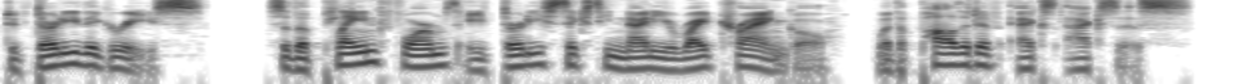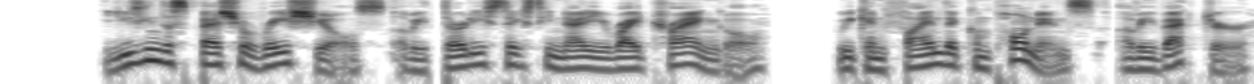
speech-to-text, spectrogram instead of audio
to 30 degrees, so the plane forms a 30 60 90 right triangle with a positive x-axis. Using the special ratios of a 30 60 90 right triangle, we can find the components of a vector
